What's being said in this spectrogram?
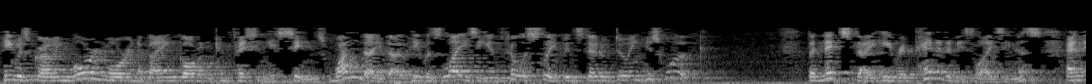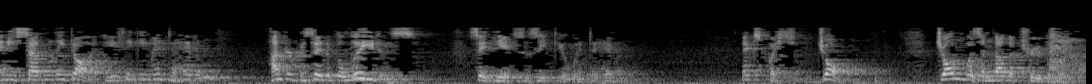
he was growing more and more in obeying God and confessing his sins. One day, though, he was lazy and fell asleep instead of doing his work. The next day, he repented of his laziness and then he suddenly died. Do you think he went to heaven? 100% of the leaders said yes, Ezekiel went to heaven. Next question John. John was another true believer.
